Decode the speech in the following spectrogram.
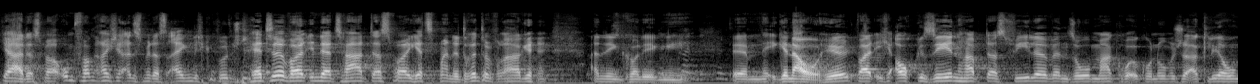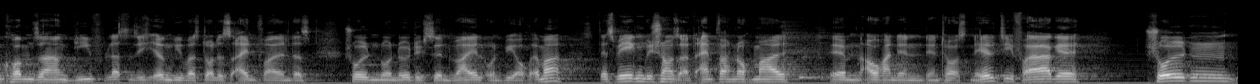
Ja, das war umfangreicher, als ich mir das eigentlich gewünscht hätte, weil in der Tat, das war jetzt meine dritte Frage an den Kollegen ähm, genau Hild, weil ich auch gesehen habe, dass viele, wenn so makroökonomische Erklärungen kommen, sagen, die lassen sich irgendwie was Dolles einfallen, dass Schulden nur nötig sind, weil und wie auch immer. Deswegen, wie schon gesagt, einfach nochmal ähm, auch an den, den Thorsten Hild die Frage, Schulden,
